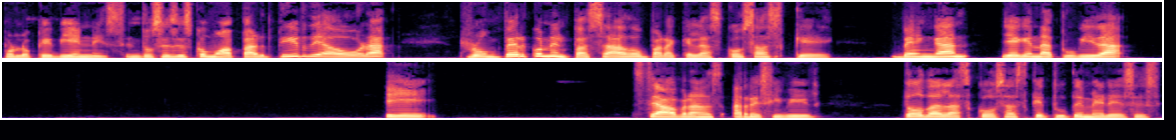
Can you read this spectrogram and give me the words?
por lo que vienes. Entonces es como a partir de ahora romper con el pasado para que las cosas que vengan lleguen a tu vida y se abran a recibir todas las cosas que tú te mereces.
